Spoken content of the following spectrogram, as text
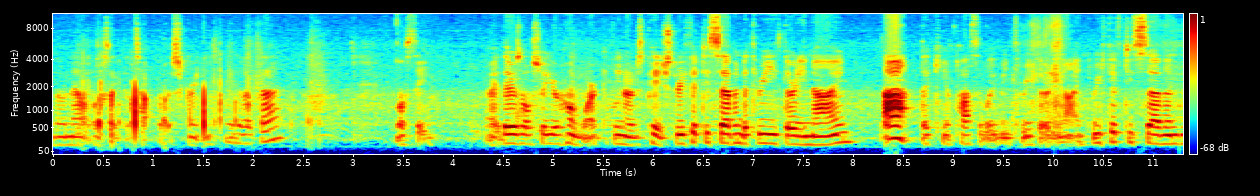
although now it looks like the top of the screen. Maybe like that? We'll see. Alright, there's also your homework. If you notice page 357 to 339. Ah, that can't possibly be 339. 357,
